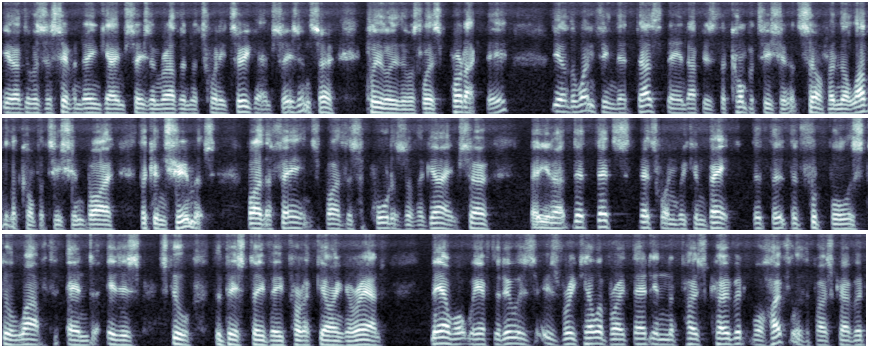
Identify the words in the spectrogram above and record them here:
you know there was a 17 game season rather than a 22 game season, so clearly there was less product there. You know, the one thing that does stand up is the competition itself and the love of the competition by the consumers, by the fans, by the supporters of the game. So, uh, you know, that that's that's one we can bank that, that that football is still loved and it is still the best TV product going around. Now, what we have to do is is recalibrate that in the post-COVID, well, hopefully the post-COVID,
